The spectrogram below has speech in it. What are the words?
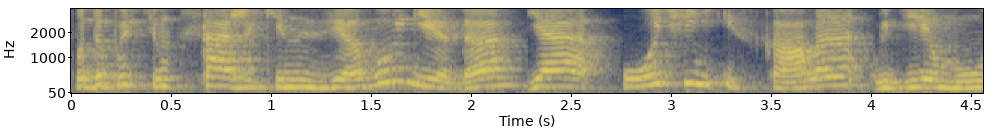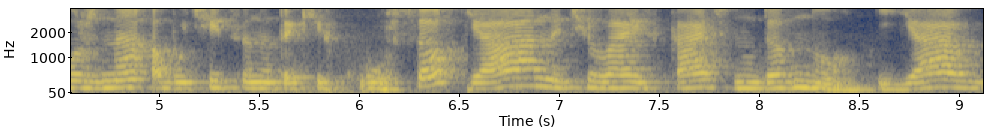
Вот, допустим, та же кинезиология, да, я очень искала, где можно обучиться на таких курсах. Я начала искать, ну, давно. Я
